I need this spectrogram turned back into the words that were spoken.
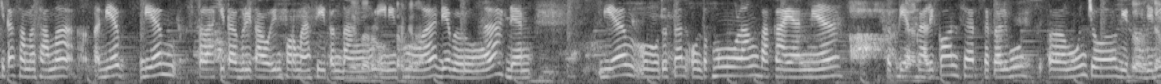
kita sama-sama dia dia setelah kita beritahu informasi tentang Dia ini tergerak. semua dia baru ngeh dan dia memutuskan untuk mengulang pakaiannya setiap Dan- kali konser, setiap kali mus- eh, muncul gitu. Betul, Jadi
